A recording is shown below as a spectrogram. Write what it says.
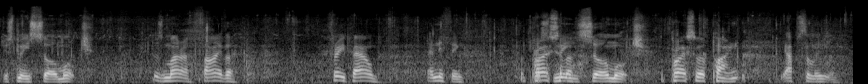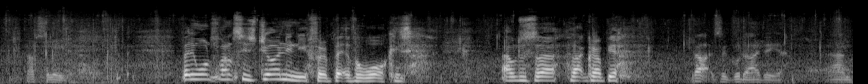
just means so much. Doesn't matter, fiver, three pound, anything. The price means a, so much. the price of a pint. Absolutely, absolutely. If anyone fancies joining you for a bit of a walk, is how does uh, that grab you? That's a good idea. Um,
